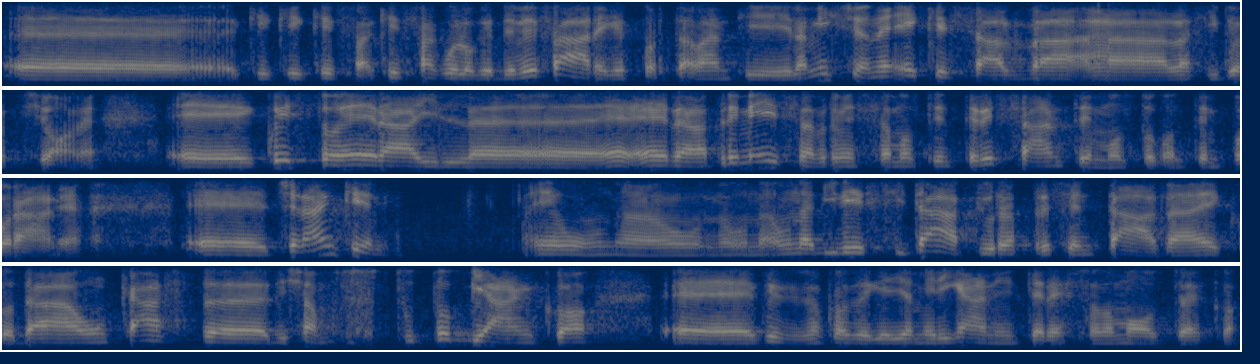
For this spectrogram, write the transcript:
eh, che, che, che, fa, che, fa, quello che deve fare, che porta avanti la missione e che salva uh, la situazione. Eh, questa era, era, la premessa, una premessa molto interessante e molto contemporanea. Eh, c'era anche eh, una, una, una, diversità più rappresentata, ecco, da un cast diciamo, tutto bianco, eh, queste sono cose che gli americani interessano molto, ecco,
